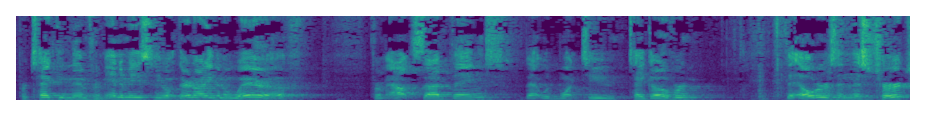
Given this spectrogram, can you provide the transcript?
protecting them from enemies who they're not even aware of, from outside things that would want to take over. The elders in this church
